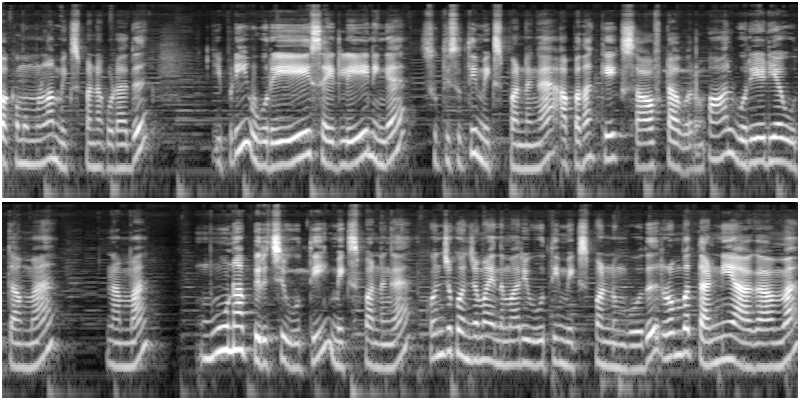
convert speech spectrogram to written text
பக்கமும்லாம் மிக்ஸ் பண்ணக்கூடாது. இப்படி ஒரே சைட்லேயே நீங்கள் சுற்றி சுற்றி மிக்ஸ் பண்ணுங்கள் அப்போ தான் கேக் சாஃப்டாக வரும். பால் ஒரேடியாக ஊற்றாமல் நம்ம மூணாக பிரித்து ஊற்றி மிக்ஸ் பண்ணுங்கள் கொஞ்சம் கொஞ்சமாக இந்த மாதிரி ஊற்றி மிக்ஸ் பண்ணும்போது ரொம்ப தண்ணி ஆகாமல்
